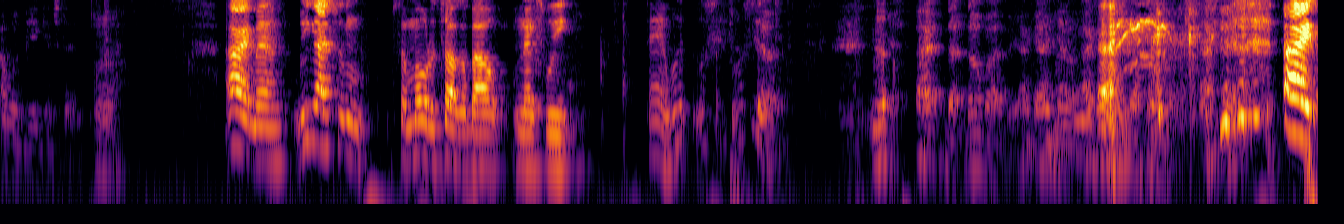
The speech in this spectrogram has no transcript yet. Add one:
I wouldn't be against that. All right, man. We got some some more to talk about next week. Damn, what what's what's up? All right.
